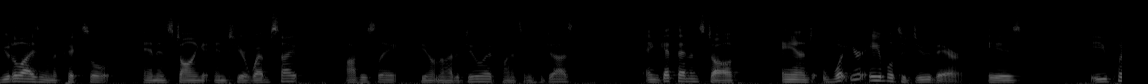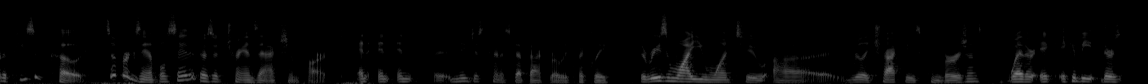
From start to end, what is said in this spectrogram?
utilizing the Pixel and installing it into your website. Obviously, you don't know how to do it, find someone who does, and get that installed. And what you're able to do there is you put a piece of code. So, for example, say that there's a transaction part. And, and, and uh, let me just kind of step back really quickly. The reason why you want to uh, really track these conversions, whether it, it could be, there's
